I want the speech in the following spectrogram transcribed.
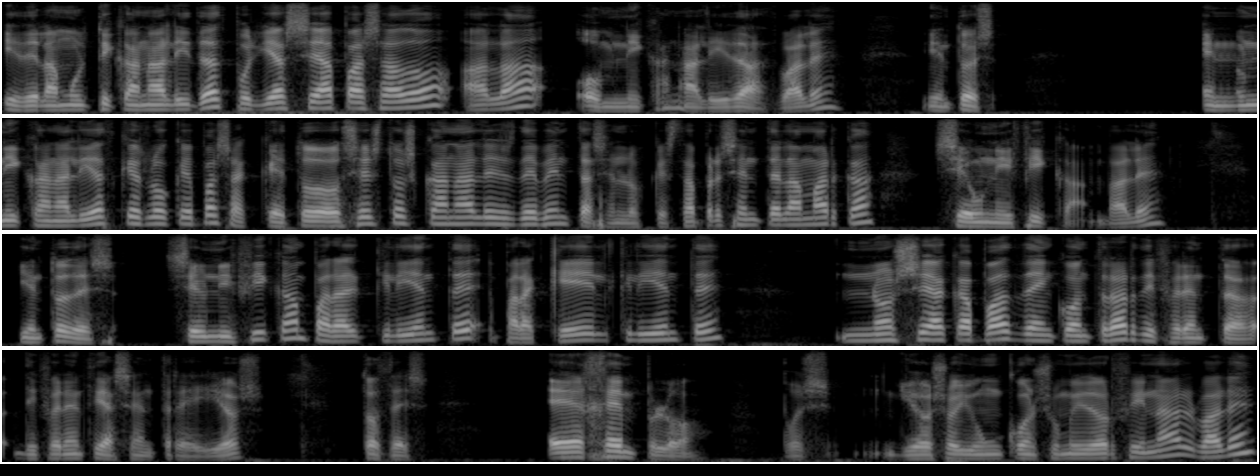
Y de la multicanalidad, pues ya se ha pasado a la omnicanalidad, ¿vale? Y entonces, en omnicanalidad, ¿qué es lo que pasa? Que todos estos canales de ventas en los que está presente la marca se unifican, ¿vale? Y entonces, se unifican para el cliente, para que el cliente no sea capaz de encontrar diferencias entre ellos. Entonces, Ejemplo, pues yo soy un consumidor final, ¿vale?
